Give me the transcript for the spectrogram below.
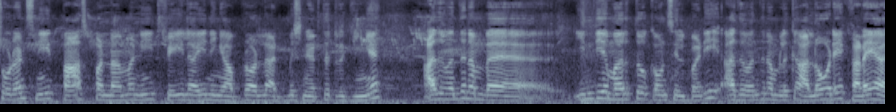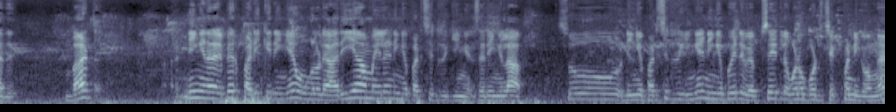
ஸ்டூடெண்ட்ஸ் நீட் பாஸ் பண்ணாமல் நீட் ஃபெயில் ஆகி நீங்கள் அப்ராடில் அட்மிஷன் எடுத்துகிட்டு இருக்கீங்க. அது வந்து நம்ம இந்திய மருத்துவ கவுன்சில் படி அது வந்து நம்மளுக்கு அலோடே கிடையாது. பட் நீங்கள் நிறைய பேர் படிக்கிறீங்க உங்களுடைய அறியாமையில் நீங்கள் படிச்சுட்டு இருக்கீங்க சரிங்களா? ஸோ நீங்கள் படிச்சுட்டு இருக்கீங்க நீங்கள் போயிட்டு வெப்சைட்டில் கூட போட்டு செக் பண்ணிக்கோங்க.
